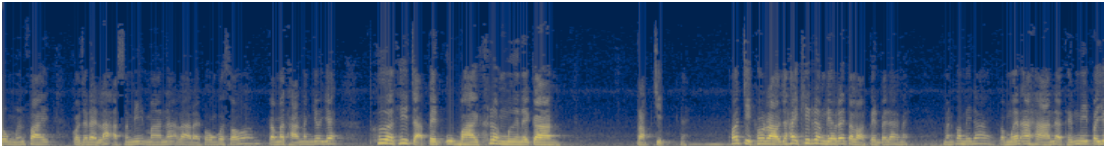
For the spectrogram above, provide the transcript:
ลมเหมือนไฟ ก็จะได้ละอัศมิมานะละอะไรพระองค์ก็สอนกรรมฐานตั้งเยอะแยะ เพื่อที่จะเป็นอุบายเครื่องมือในการปรับจิต เพราะจิตของเราจะให้คิดเรื่องเดียวได้ตลอดเป็นไปได้ไหมมันก็ไม่ได้ก็เหมือนอาหารเนี่ยถึงมีประโย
